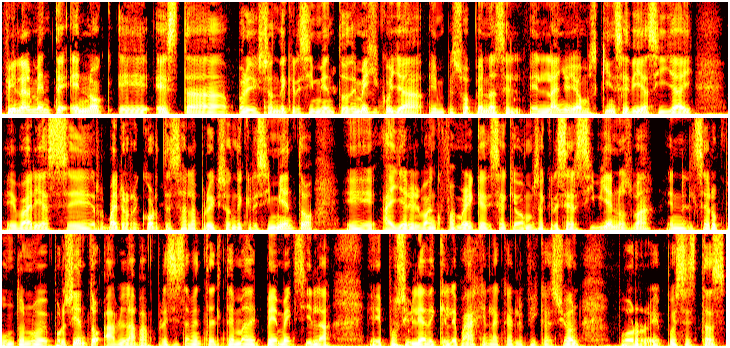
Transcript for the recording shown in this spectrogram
Finalmente, Enoch, eh, esta proyección de crecimiento de México ya empezó apenas el, año, llevamos 15 días y ya hay eh, varias, eh, varios recortes a la proyección de crecimiento. ayer el Banco of America decía que vamos a crecer, si bien nos va en el 0.9%, hablaba precisamente del tema de Pemex y la posibilidad de que le bajen la calificación por pues estas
